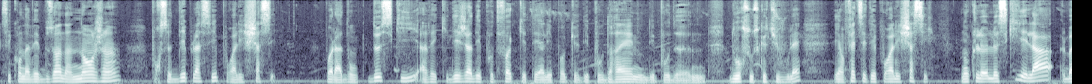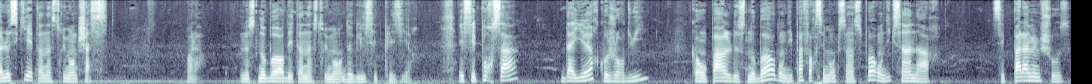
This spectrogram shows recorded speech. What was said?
c'est qu'on avait besoin d'un engin pour se déplacer, pour aller chasser. Voilà, donc deux skis avec déjà des pots de phoque qui étaient à l'époque des pots de renne ou des pots d'ours ou ce que tu voulais. Et en fait, c'était pour aller chasser. Donc le, ski est là, bah, le ski est un instrument de chasse. Voilà. Le snowboard est un instrument de glisse et de plaisir. Et c'est pour ça d'ailleurs qu'aujourd'hui, quand on parle de snowboard, on ne dit pas forcément que c'est un sport, on dit que c'est un art. C'est pas la même chose.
